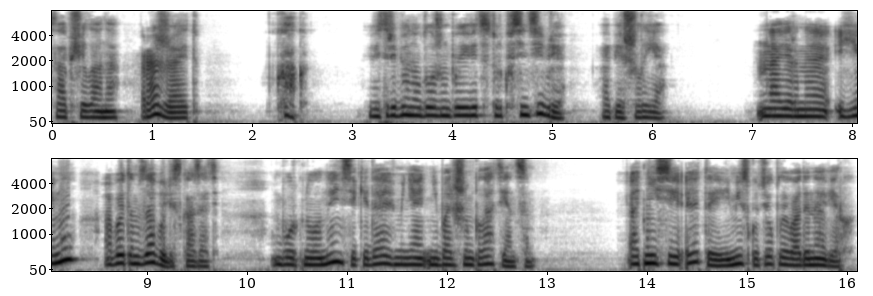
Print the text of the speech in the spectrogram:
сообщила она, — «рожает». «Как? Ведь ребенок должен появиться только в сентябре», — опешила я. «Наверное, ему об этом забыли сказать», — буркнула Нэнси, кидая в меня небольшим полотенцем. «Отнеси это и миску теплой воды наверх.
